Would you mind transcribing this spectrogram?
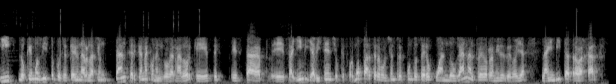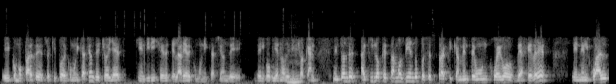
Y lo que hemos visto, pues, es que hay una relación tan cercana con el gobernador que este, esta eh, Sayín Villavicencio, que formó parte de Revolución 3.0, cuando gana Alfredo Ramírez Bedoya, la invita a trabajar eh, como parte de su equipo de comunicación. De hecho, ella es quien dirige el área de comunicación de, del gobierno de Michoacán. Entonces, aquí lo que estamos viendo pues es prácticamente un juego de ajedrez en el cual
